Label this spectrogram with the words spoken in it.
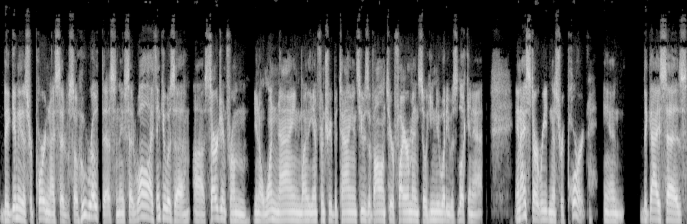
they give me this report and I said, so who wrote this? And they said, well, I think it was a, a sergeant from, you know, one nine, one of the infantry battalions. He was a volunteer fireman, so he knew what he was looking at. And I start reading this report and the guy says,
